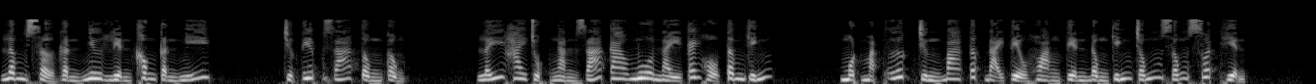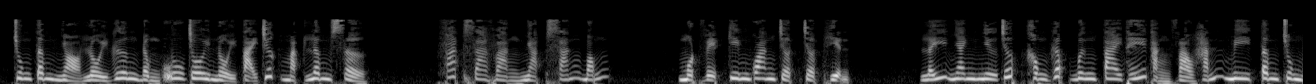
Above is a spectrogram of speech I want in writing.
lâm sở gần như liền không cần nghĩ, trực tiếp giá tổng cộng, lấy hai chục ngàn giá cao mua này cái hộ tâm kính, một mặt ước chừng ba tấc đại tiểu hoàng tiền đồng kính trống giống xuất hiện, trung tâm nhỏ lồi gương đồng u trôi nổi tại trước mặt lâm sở, phát ra vàng nhạt sáng bóng, một vệt kim quang chợt chợt hiện, lấy nhanh như chớp không gấp bưng tai thế thẳng vào hắn mi tâm trung,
